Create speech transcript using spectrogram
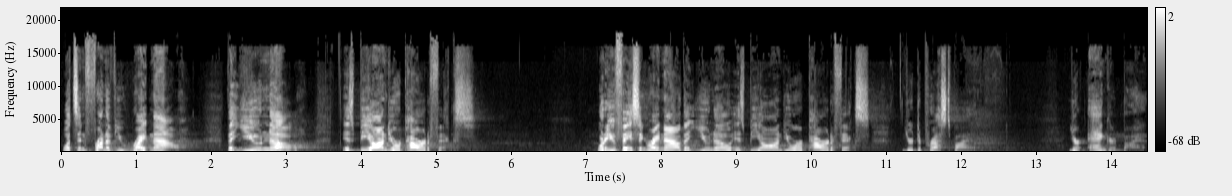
What's in front of you right now that you know is beyond your power to fix? What are you facing right now that you know is beyond your power to fix? You're depressed by it. You're angered by it.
